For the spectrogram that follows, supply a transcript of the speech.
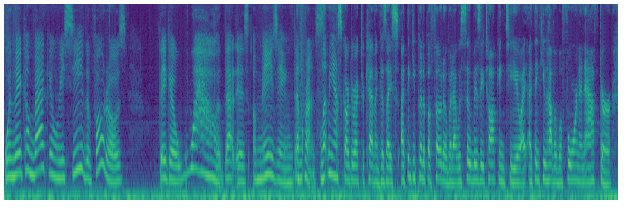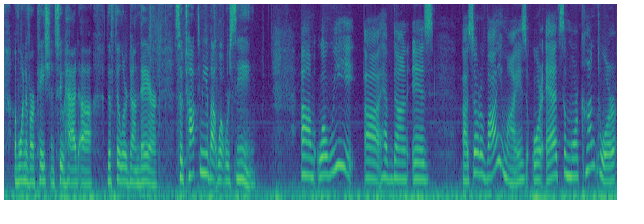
when they come back and we see the photos, they go, wow, that is amazing difference. Let me ask our director, Kevin, because I, I think he put up a photo, but I was so busy talking to you. I, I think you have a before and an after of one of our patients who had uh, the filler done there. So talk to me about what we're seeing. Um, what we uh, have done is uh, sort of volumize or add some more contour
